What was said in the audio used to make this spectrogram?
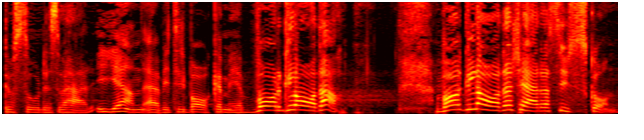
Då står det så här, igen är vi tillbaka med, var glada! Var glada kära syskon,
